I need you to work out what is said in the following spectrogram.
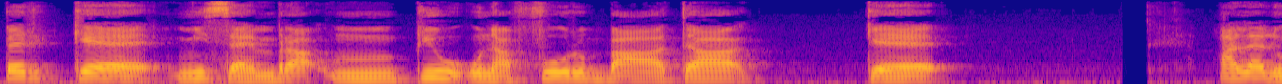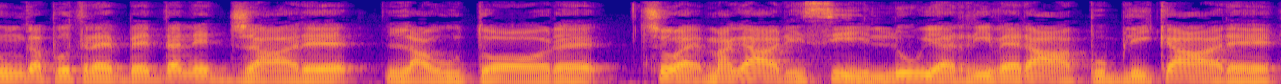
perché mi sembra mm, più una furbata che alla lunga potrebbe danneggiare l'autore. Cioè, magari sì, lui arriverà a pubblicare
